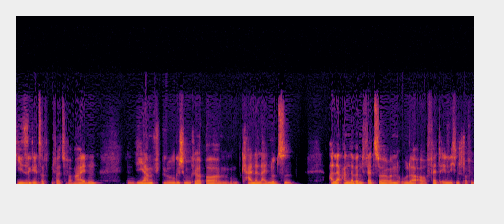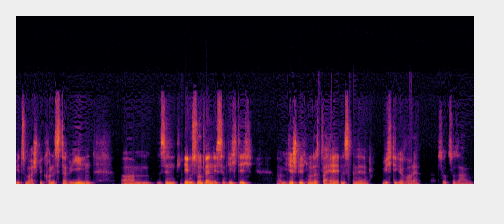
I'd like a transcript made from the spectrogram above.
Diese gilt es auf jeden Fall zu vermeiden, die haben physiologisch im Körper ähm, keinerlei Nutzen. Alle anderen Fettsäuren oder auch fettähnlichen Stoffe wie zum Beispiel Cholesterin ähm, sind lebensnotwendig, sind wichtig. Ähm, hier spielt nur das Verhältnis eine wichtige Rolle sozusagen.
